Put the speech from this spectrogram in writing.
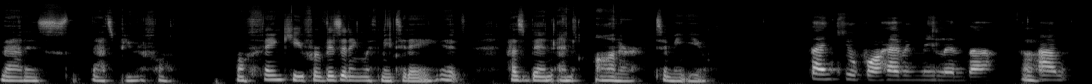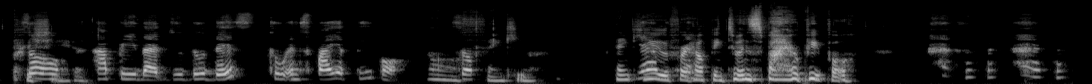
That is, that's beautiful. Well, thank you for visiting with me today. It has been an honor to meet you. Thank you for having me, Linda. Oh, I'm so it. happy that you do this to inspire people. Oh, So- thank you. Thank Yeah, you for helping to inspire people.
